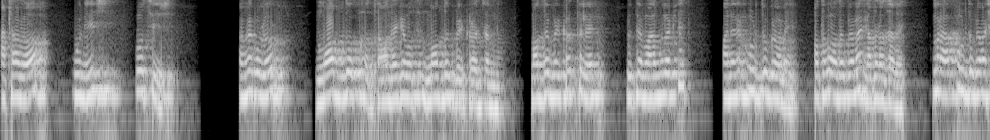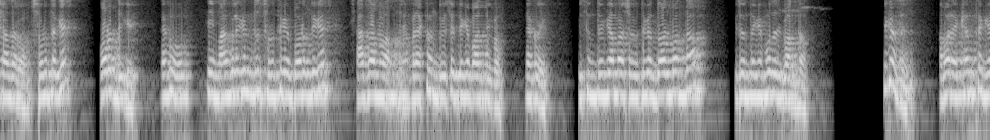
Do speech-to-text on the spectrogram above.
আঠারো, উনিশ, পঁচিশ। সংখ্যাগুলোর মদ্যক কত? আমাদেরকে বলছে মদ্যক বের করার জন্য। মদ্যক বের করতে হলে শুরুতে মানগুলোকে মানে ঊর্ধ্বক্রমে অথবা অধক্রমে সাজানো যাবে। আমরা উর্দু ঊর্ধ্বক্রমে সাজাবো ছোট থেকে বড়র দিকে। দেখো, এই মানগুলো কিন্তু ছোট থেকে বড়র দিকে সাজানো আছে। আমরা এখন দুই সাইড থেকে বাদ দিব। দেখো, পিছন থেকে আমরা শুরু থেকে দশ বাদ দাও, পিছন থেকে পঁচিশ বাদ দাও। ঠিক আছে? আবার এখান থেকে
